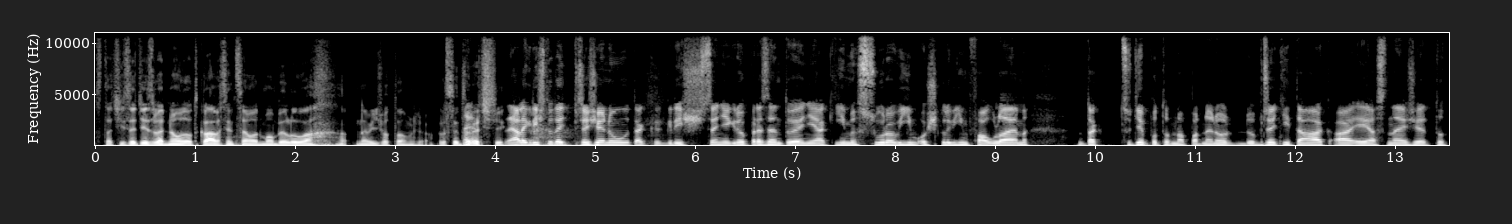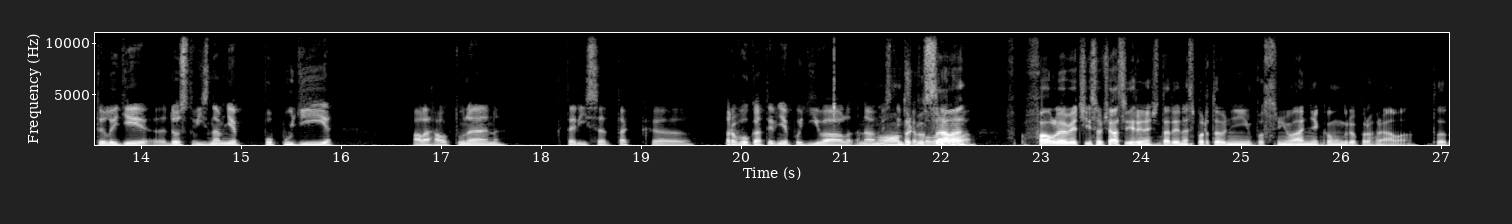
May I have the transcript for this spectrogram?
stačí se ti zvednout od klávesnice od mobilu a nevíš o tom, že Prostě to nečti. Ne, ale když to teď přeženu, tak když se někdo prezentuje nějakým surovým, ošklivým faulem, no tak co tě potom napadne? No dobře ti tak a je jasné, že to ty lidi dost významně popudí, ale Haltunen, který se tak provokativně podíval na No, tak se ale faul je větší součástí hry, než tady nesportovní posmívání někomu, kdo prohrává. To,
